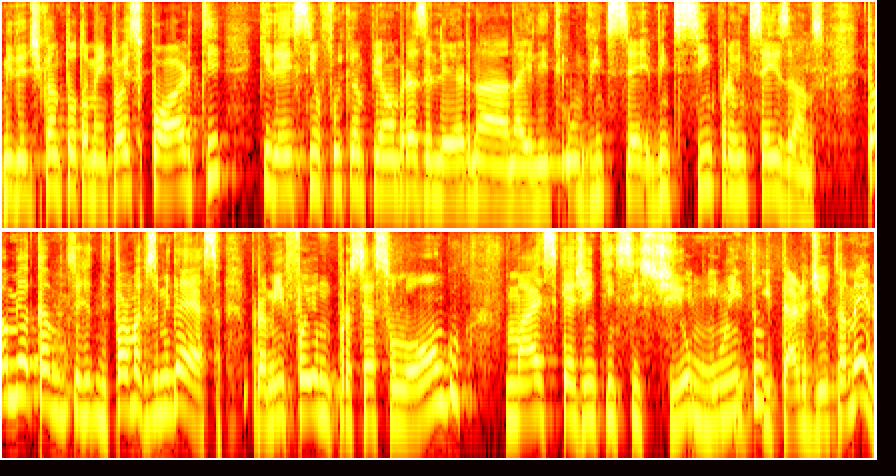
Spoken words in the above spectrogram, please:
me dedicando totalmente ao esporte, que daí sim eu fui campeão brasileiro na, na Elite com 26, 25 para 26 anos. Então, minha, de forma resumida é essa. Para mim foi um processo longo, mas que a gente insistiu muito. E, e tardio também, né?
